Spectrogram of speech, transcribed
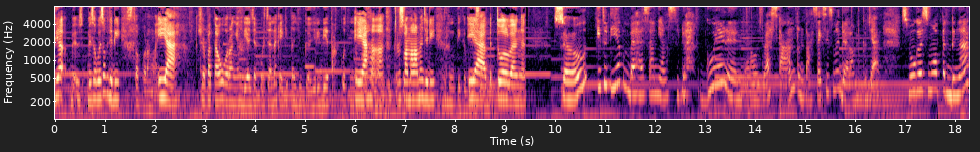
dia besok-besok jadi stop orang lain iya siapa tahu orang yang diajak bercanda kayak kita juga jadi dia takut untuk iya gitu. terus lama-lama jadi berhenti kebiasaan Iya, betul banget. So, itu dia pembahasan yang sudah gue dan Carol jelaskan tentang seksisme dalam pekerjaan. Semoga semua pendengar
